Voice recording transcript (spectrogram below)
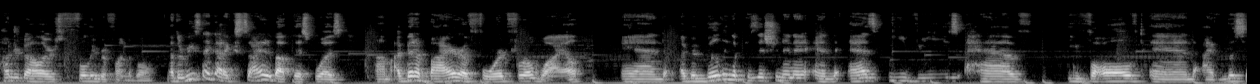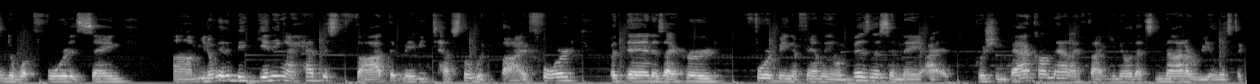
$100, fully refundable. Now the reason I got excited about this was um, I've been a buyer of Ford for a while and I've been building a position in it and as EVs have evolved and I've listened to what Ford is saying, um, you know, in the beginning I had this thought that maybe Tesla would buy Ford, but then as I heard Ford being a family-owned business and they I, pushing back on that, I thought, you know, that's not a realistic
